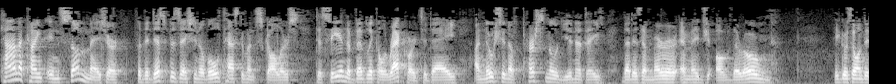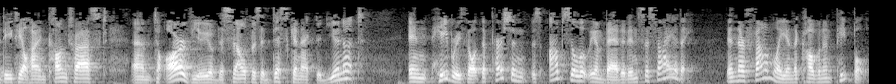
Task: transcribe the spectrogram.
can account in some measure for the disposition of Old Testament scholars to see in the biblical record today a notion of personal unity that is a mirror image of their own. He goes on to detail how, in contrast um, to our view of the self as a disconnected unit, in Hebrew thought the person is absolutely embedded in society, in their family, in the covenant people.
